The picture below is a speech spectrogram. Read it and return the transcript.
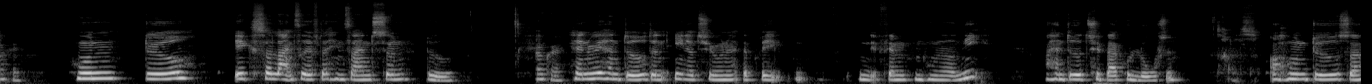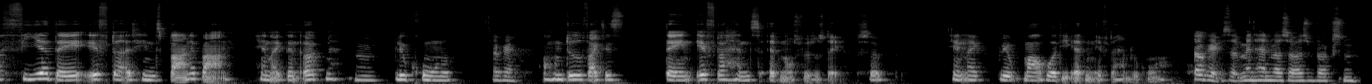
Okay. Hun døde ikke så lang tid efter, at hendes egen søn døde. Okay. Henry han døde den 21. april 1509, og han døde af tuberkulose. Træls. Og hun døde så fire dage efter, at hendes barnebarn, Henrik den 8., Mm. blev kronet. Okay. Og hun døde faktisk dagen efter hans 18-års fødselsdag. Så Henrik blev meget hurtigt 18, efter han blev kronet. Okay, så, men han var så også voksen,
